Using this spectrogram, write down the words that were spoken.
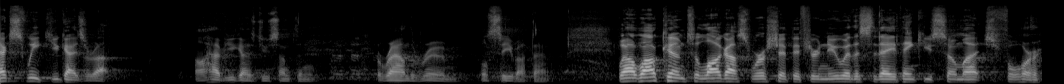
Next week, you guys are up. I'll have you guys do something around the room. We'll see about that. Well, welcome to Logos Worship. If you're new with us today, thank you so much for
